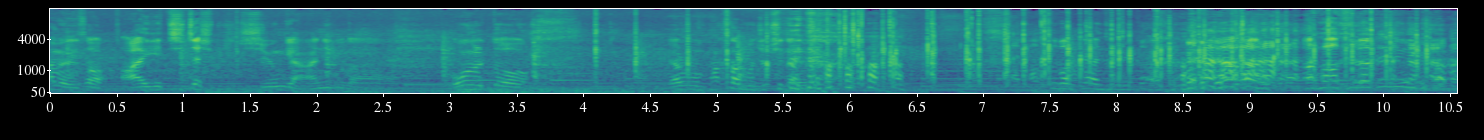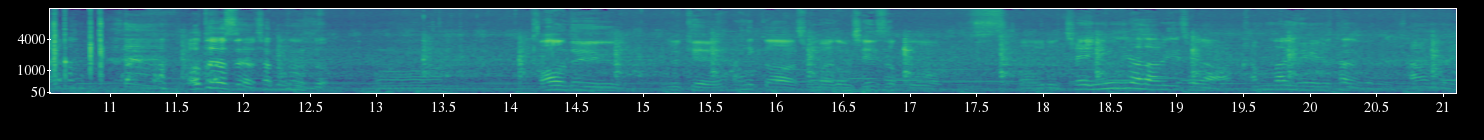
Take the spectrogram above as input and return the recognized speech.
하면서 아 이게 진짜 쉽, 쉬운 게 아니구나. 오늘 또 여러분 박수 한번 줍시다. 아, 박수밖에 안 줍니까? 아, 박수가 끝입니까? 어떠셨어요, 찬동 선수? 아, 네. 이렇게 하니까 정말 너무 재밌었고, 어, 제 이미지와 다르게 제가 감각이 되게 좋다는 거를 사람들이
